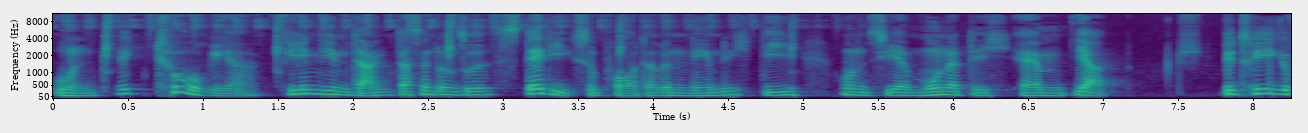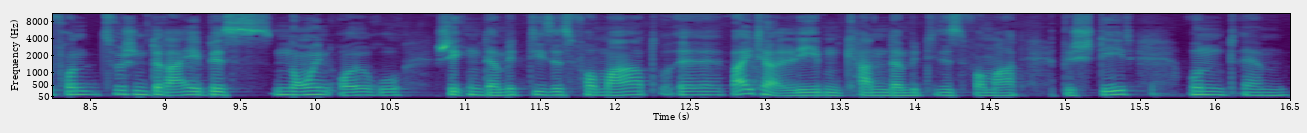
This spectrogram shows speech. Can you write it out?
Und Victoria. Vielen lieben Dank. Das sind unsere Steady-Supporterinnen, nämlich die uns hier monatlich ähm, ja, Beträge von zwischen drei bis neun Euro schicken, damit dieses Format äh, weiterleben kann, damit dieses Format besteht. Und ähm,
